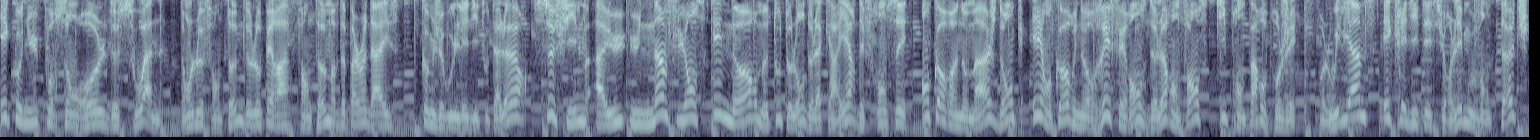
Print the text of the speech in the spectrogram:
est connu pour son rôle de Swan dans Le fantôme de l'opéra, Phantom of the Paradise. Comme je vous l'ai dit tout à l'heure, ce film a eu une influence énorme tout au long de la carrière des Français. Encore un hommage donc et encore une référence de leur enfance qui prend part au projet. Paul Williams est crédité sur l'émouvant Touch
